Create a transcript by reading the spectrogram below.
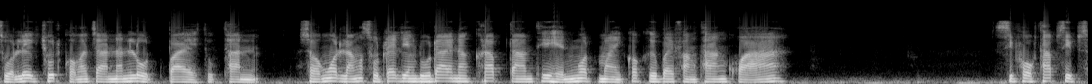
ส่วนเลขชุดของอาจารย์นั้นหลุดไปทุกท่านสองงวดหลังสุดได้เรียงดูได้นะครับ ตามที่เห็นงวดใหม่ก็คือใบฝั่งทางขวา 16ทับ10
